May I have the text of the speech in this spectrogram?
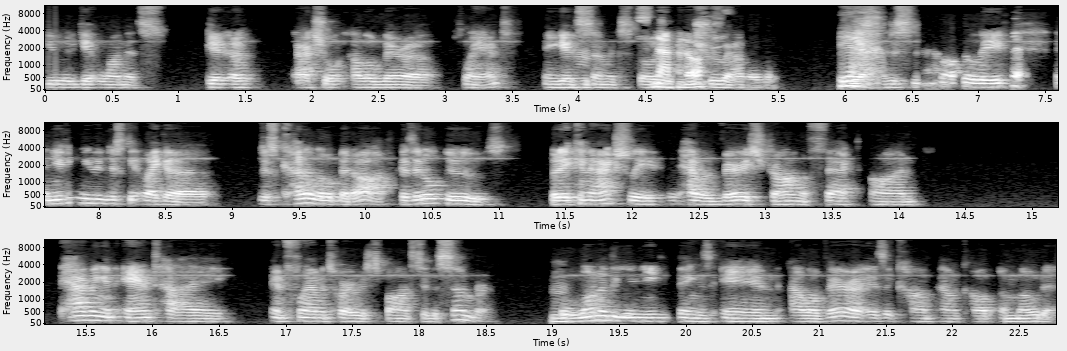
you would get one that's get an actual aloe vera plant and get mm-hmm. some exposure to true aloe vera. Yeah. yeah, just snap off the leaf, and you can even just get like a just cut a little bit off because it'll ooze, but it can actually have a very strong effect on having an anti-inflammatory response to the sunburn. Mm. But one of the unique things in aloe vera is a compound called emodin.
